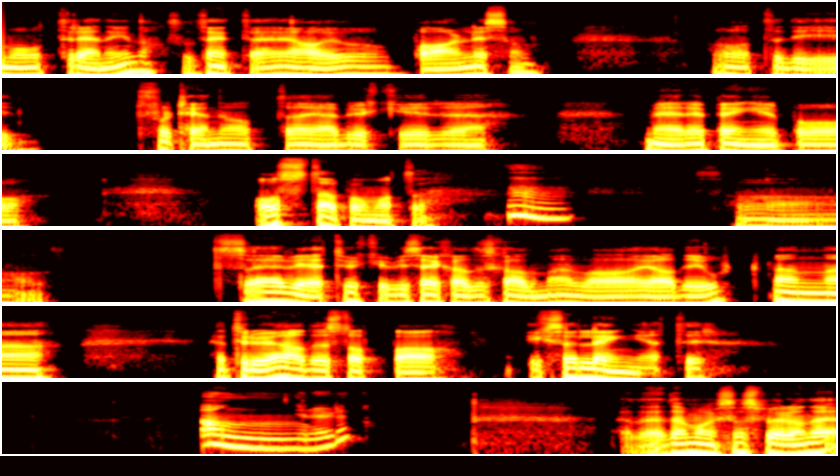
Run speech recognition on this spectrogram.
mot trening, da. Så tenkte jeg, jeg har jo barn, liksom, og at de fortjener jo at jeg bruker uh, mer penger på oss, da, på en måte. Mm. Så så jeg vet jo ikke, hvis jeg ikke hadde skadet meg, hva jeg hadde gjort. Men uh, jeg tror jeg hadde stoppa ikke så lenge etter. Angrer du? Det, det er mange som spør om det,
